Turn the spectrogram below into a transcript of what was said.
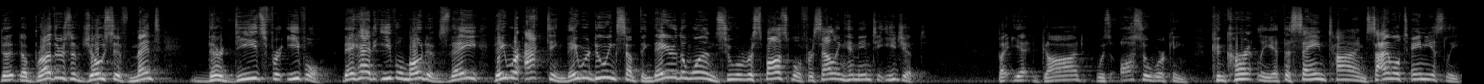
the, the brothers of Joseph meant their deeds for evil. They had evil motives. They, they were acting, they were doing something. They are the ones who were responsible for selling him into Egypt. But yet, God was also working concurrently at the same time, simultaneously,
